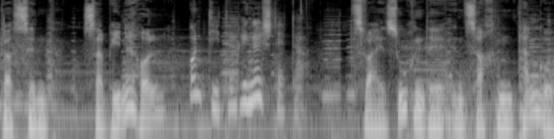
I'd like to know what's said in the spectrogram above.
Das sind Sabine Holl und Dieter Ringelstetter. Zwei Suchende in Sachen Tango.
